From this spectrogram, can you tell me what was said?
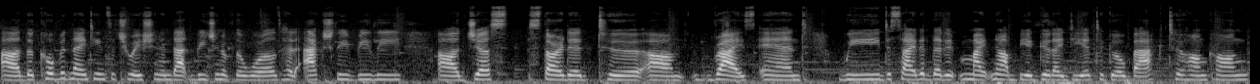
uh, the COVID-19 situation in that region of the world had actually really uh, just started to um, rise and we decided that it might not be a good idea to go back to Hong Kong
